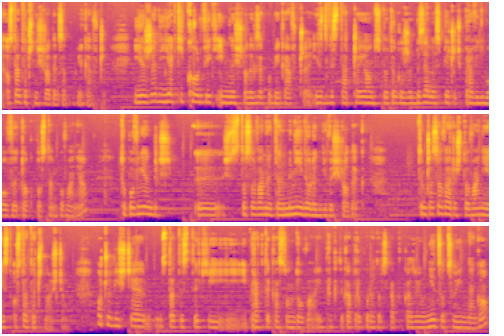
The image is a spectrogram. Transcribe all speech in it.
y, ostateczny środek zapobiegawczy. Jeżeli jakikolwiek inny środek zapobiegawczy jest wystarczający do tego, żeby zabezpieczyć prawidłowy tok postępowania, to powinien być stosowany ten mniej dolegliwy środek. Tymczasowe aresztowanie jest ostatecznością. Oczywiście statystyki i, i, praktyka sądowa i praktyka prokuratorska pokazują nieco co innego,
